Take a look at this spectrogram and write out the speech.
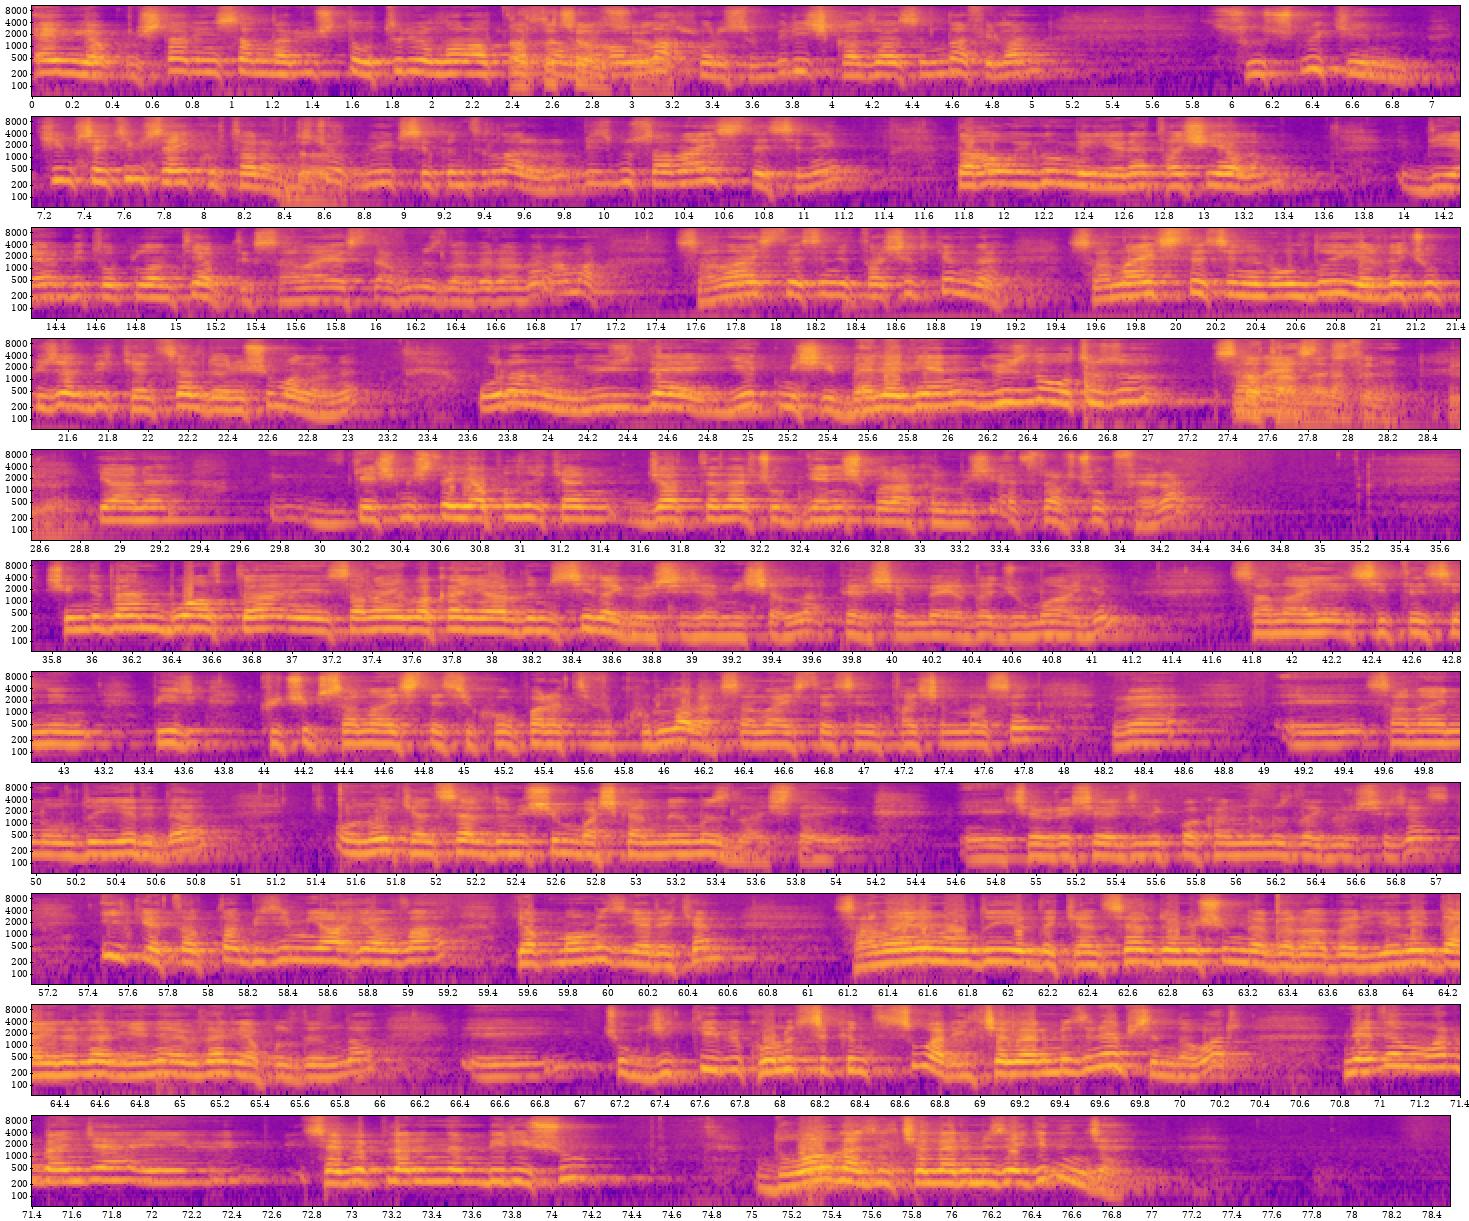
ev yapmışlar. İnsanlar üstte oturuyorlar, altta, çalışıyorlar. Allah korusun bir iş kazasında filan suçlu kim? Kimse kimseyi kurtaramaz. Doğru. Çok büyük sıkıntılar olur. Biz bu sanayi sitesini daha uygun bir yere taşıyalım diye bir toplantı yaptık sanayi esnafımızla beraber ama sanayi sitesini taşırken de sanayi sitesinin olduğu yerde çok güzel bir kentsel dönüşüm alanı. Oranın yüzde yetmişi belediyenin, yüzde otuzu sanayi esnafının. Güzel. Yani geçmişte yapılırken caddeler çok geniş bırakılmış, etraf çok ferah. Şimdi ben bu hafta e, Sanayi Bakan Yardımcısıyla görüşeceğim inşallah. Perşembe ya da Cuma gün. Sanayi sitesinin bir küçük sanayi sitesi kooperatifi kurularak sanayi sitesinin taşınması ve e, sanayinin olduğu yeri de onu kentsel dönüşüm başkanlığımızla işte e, Çevre Şehircilik Bakanlığımızla görüşeceğiz. İlk etapta bizim Yahyalı'da yapmamız gereken sanayinin olduğu yerde kentsel dönüşümle beraber yeni daireler, yeni evler yapıldığında e, çok ciddi bir konut sıkıntısı var. İlçelerimizin hepsinde var. Neden var? Bence e, sebeplerinden biri şu. Doğalgaz ilçelerimize gidince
